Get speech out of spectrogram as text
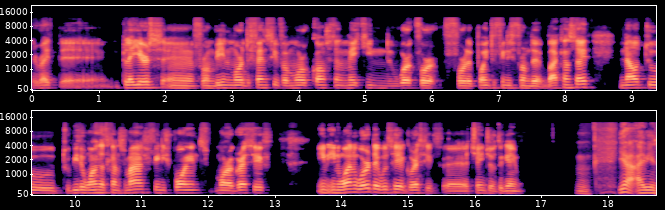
the right uh, players uh, from being more defensive and more constant, making work for for the point to finish from the backhand side, now to to be the ones that can smash, finish points, more aggressive. In in one word, I will say aggressive uh, change of the game. Mm. Yeah, I mean,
